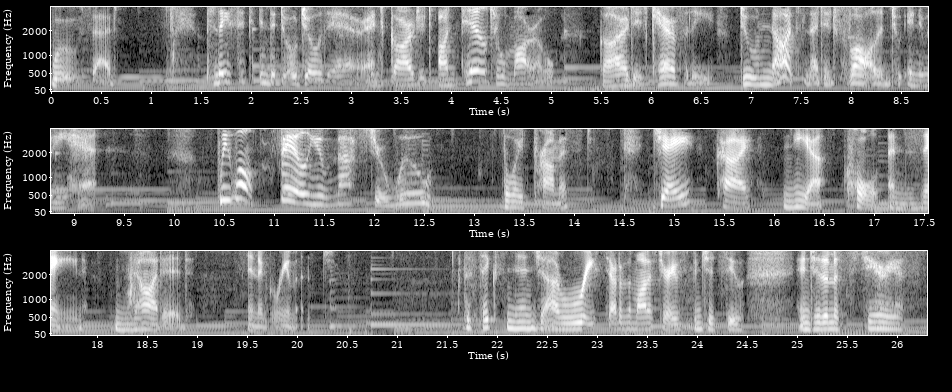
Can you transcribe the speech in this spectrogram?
Wu said. Place it in the dojo there and guard it until tomorrow. Guard it carefully. Do not let it fall into enemy hands. We won't fail you, Master Wu, Lloyd promised. Jay, Kai, Nya, Cole, and Zane nodded in agreement. The six ninja raced out of the monastery of Spinjitzu into the mysterious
